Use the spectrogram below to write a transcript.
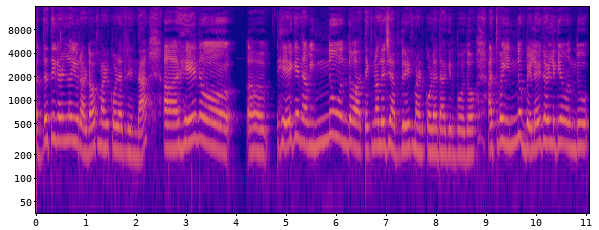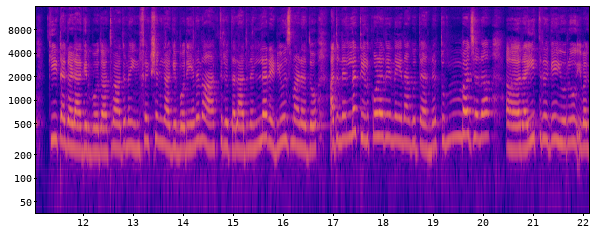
ಪದ್ಧತಿಗಳನ್ನ ಇವರು ಅಡಾಪ್ಟ್ ಮಾಡ್ಕೊಳ್ಳೋದ್ರಿಂದ ಏನು ಹೇಗೆ ನಾವು ಇನ್ನೂ ಒಂದು ಆ ಟೆಕ್ನಾಲಜಿ ಅಪ್ಗ್ರೇಡ್ ಮಾಡ್ಕೊಳ್ಳೋದಾಗಿರ್ಬೋದು, ಅಥವಾ ಇನ್ನೂ ಬೆಳೆಗಳಿಗೆ ಒಂದು ಕೀಟಗಳಾಗಿರ್ಬೋದು, ಅಥವಾ ಅದನ್ನು ಇನ್ಫೆಕ್ಷನ್ಗಾಗಿರ್ಬೋದು ಏನೇನೋ ಆಗ್ತಿರುತ್ತಲ್ಲ, ಅದನ್ನೆಲ್ಲ ರೆಡ್ಯೂಸ್ ಮಾಡೋದು, ಅದನ್ನೆಲ್ಲ ತಿಳ್ಕೊಳ್ಳೋದ್ರಿಂದ ಏನಾಗುತ್ತೆ ಅಂದರೆ ತುಂಬ ಜನ ರೈತರಿಗೆ ಇವರು ಇವಾಗ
